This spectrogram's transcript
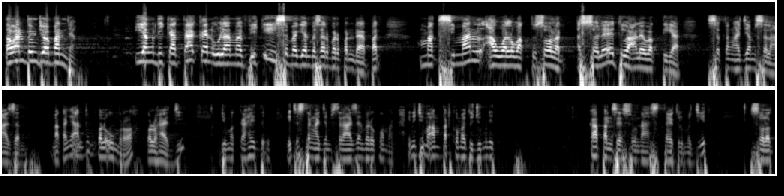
Tahu antum jawabannya? Yang dikatakan ulama fikih sebagian besar berpendapat maksimal awal waktu sholat as-salatu ala waktiha setengah jam setelah azan. Makanya antum kalau umroh, kalau haji di Mekah itu, itu setengah jam setelah azan baru komat. Ini cuma 4,7 menit. Kapan saya sunnah tahiyatul masjid? Salat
